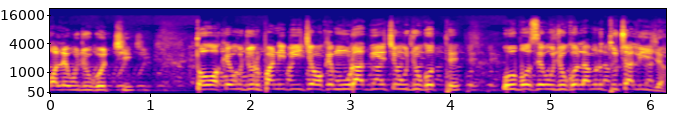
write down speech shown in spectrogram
কলে উজু করছি। তো ওকে উজুর পানি দিয়েছে, ওকে মুড়া দিয়েছে উজু করতে। ও বসে উজু করলে, আমি তুই চালিয়ে যা।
